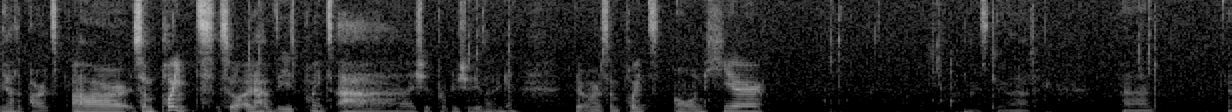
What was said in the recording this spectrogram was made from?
the other parts are some points. So I have these points. Ah, I should probably show you that again. There are some points on here. Let's do that. And oh.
